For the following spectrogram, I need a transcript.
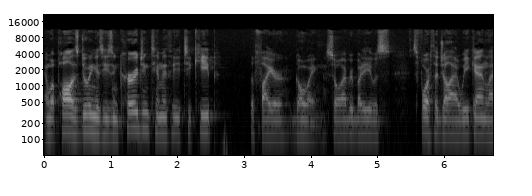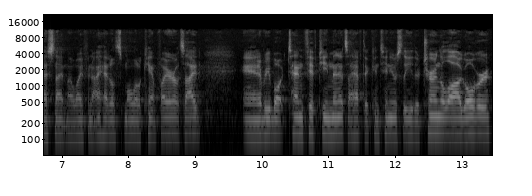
And what Paul is doing is he's encouraging Timothy to keep the fire going. So everybody was it's 4th of July weekend. Last night my wife and I had a small little campfire outside. And every about 10, 15 minutes I have to continuously either turn the log over,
